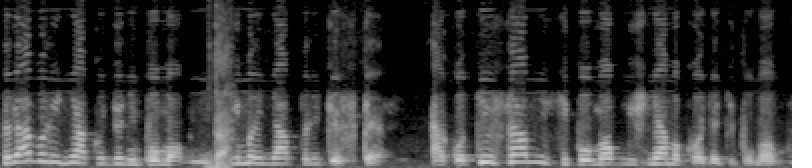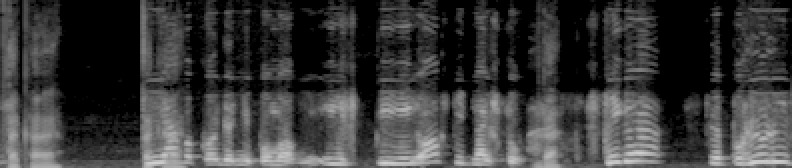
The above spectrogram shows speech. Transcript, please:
Трябва ли някой да ни помогне? Да. Има една приказка. Ако ти сам не си помогнеш, няма кой да ти помогне. Така е. Така няма е. кой да ни помогне. И, и още нещо. Да. Стига сте полюли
